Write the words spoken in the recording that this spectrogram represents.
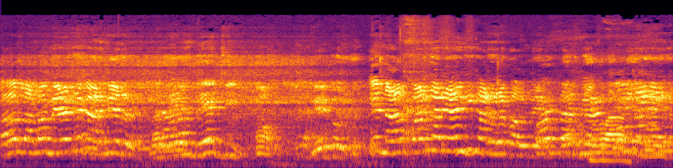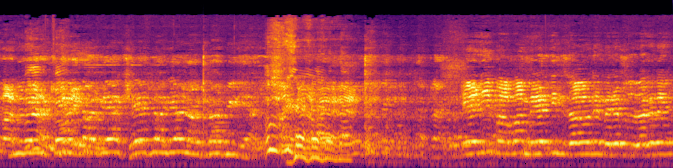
ਆ ਲਾਲਾ ਮੇਰੇ ਤੇ ਵੀ ਇਧਰ ਨਾਰਾ ਮੇਰ ਜੀ। ਇਹ ਨਾਲ ਪੜਦਾ ਰਿਹਾ ਕੀ ਕਰਦਾ ਰਿਹਾ। ਬਾਬੂ। ਖੇਡਦਾ ਗਿਆ ਖੇਡਦਾ ਗਿਆ ਲੜਦਾ ਵੀ ਗਿਆ ਇਹ ਜੀ ਬਾਬਾ ਮੇਹਰਦੀਨ ਸਾਹਿਬ ਨੇ ਮੇਰੇ ਬਜ਼ੁਰਗ ਨੇ।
